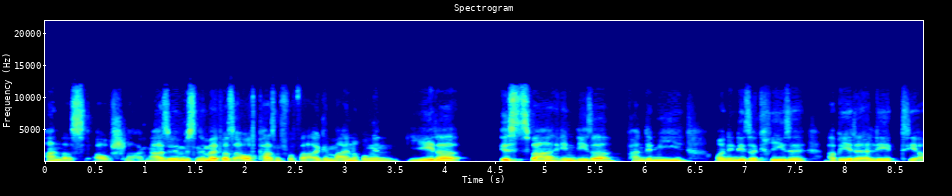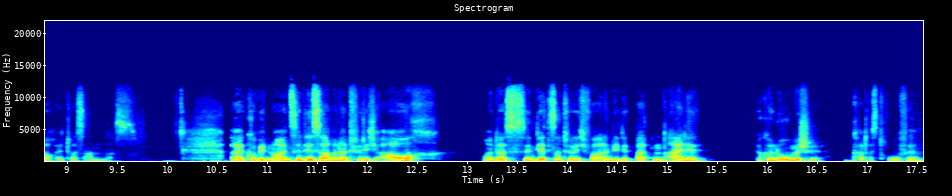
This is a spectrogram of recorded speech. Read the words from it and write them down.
anders aufschlagen. Also wir müssen immer etwas aufpassen vor Verallgemeinerungen. Jeder ist zwar in dieser Pandemie und in dieser Krise, aber jeder erlebt sie auch etwas anders. Äh, Covid-19 ist aber natürlich auch, und das sind jetzt natürlich vor allem die Debatten, eine ökonomische Katastrophe.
